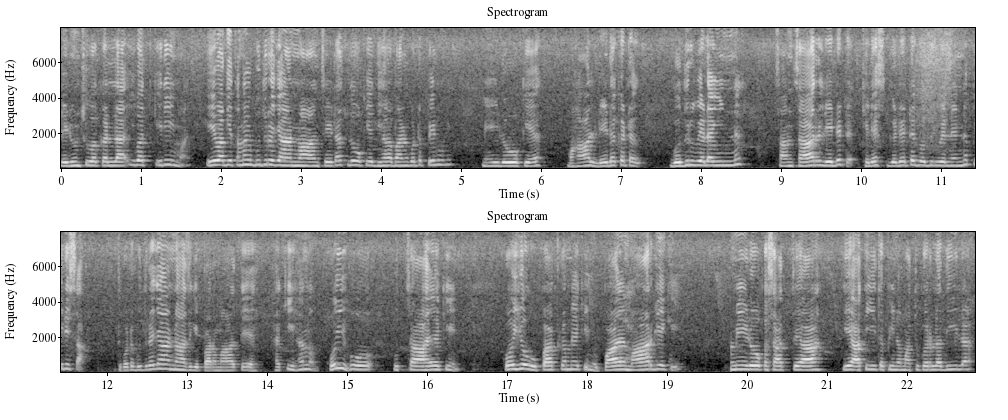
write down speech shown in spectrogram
ලෙඩුන් සුව කළා ඉවත් කිරීමයි. ඒ වගේ තමයි බුදුරජාන් වහන්සේටත් ලෝකයේ දිහා බලනකොට පෙනුනේ. මේ ලෝකය මහා ලෙඩකට ගොදුරු වෙලා ඉන්න සංසාර ලෙඩට කෙලස් ගඩට ගොදුරු වෙලා ඉන්න පිරිසක්. එතකොට බුදුරජාණන් වහන්සේගේ පරමාර්ථය හැකි හැම කොයි හෝ උත්සාහයකින් කොයි හෝ උපක්‍රමයකින් උපාය මාර්ගයකින් මේ ලෝක සත්වයා ඒ අතීත පින මතු කරලා දීලා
